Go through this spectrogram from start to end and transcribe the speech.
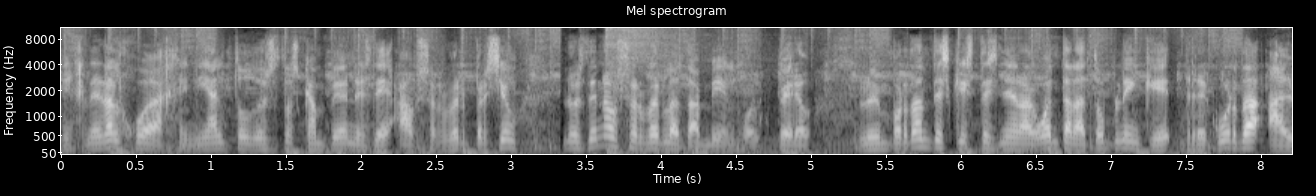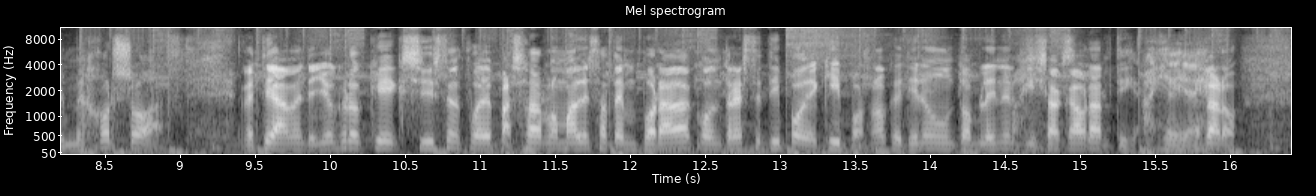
En general juega genial todos estos campeones de absorber presión, los de no absorberla también, pero lo importante es que este señor aguanta la top lane que recuerda al mejor Soaz. Efectivamente, yo creo que Existence puede pasarlo mal esta temporada contra este tipo de equipos, ¿no? Que tienen un top laner quizá Ay, ay, ay. claro, Me vuelvo loco.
